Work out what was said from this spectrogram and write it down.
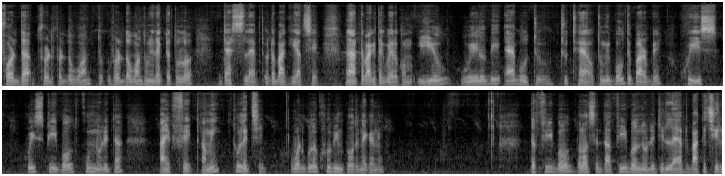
for the for for the one for the one তুমি যদি একটা তুলো দ্যাটস লেফট ওটা বাকি আছে। মানে আরেকটা বাকি থাকবে এরকম। You will be able to to tell তুমি বলতে পারবে হুইস হুইস পিবল কোন নড়িটা আই ফিক্ট আমি তুলেছি। ওয়ার্ডগুলো খুব ইম্পর্টেন্ট এখানে। দ্য ফিবল বলা হচ্ছে দ্য ফিবল নুডিটি লেফট বাকি ছিল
